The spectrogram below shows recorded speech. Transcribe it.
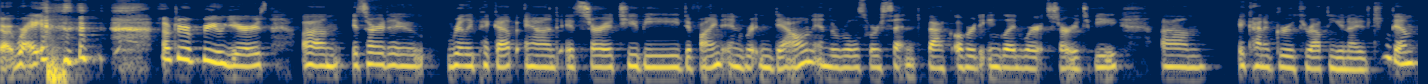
uh, right? after a few years, um, it started to really pick up and it started to be defined and written down and the rules were sent back over to england where it started to be um, it kind of grew throughout the united kingdom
